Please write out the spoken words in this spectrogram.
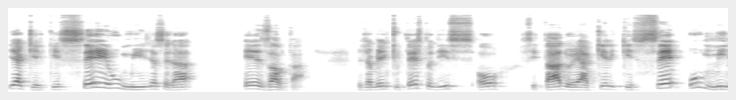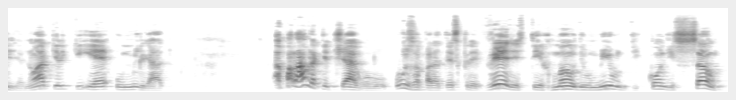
e aquele que se humilha será exaltado. Veja bem que o texto diz, ou citado, é aquele que se humilha, não aquele que é humilhado. A palavra que Tiago usa para descrever este irmão de humilde condição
